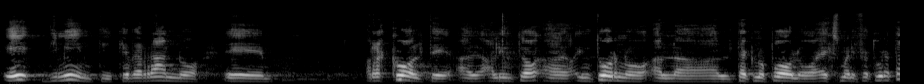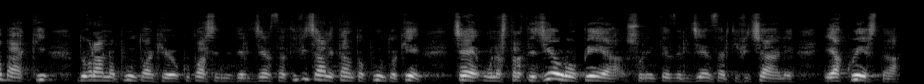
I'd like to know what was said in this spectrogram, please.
e di menti che verranno eh, raccolte intorno al, Tecnopolo ex manifattura tabacchi dovranno appunto anche occuparsi di intelligenza artificiale, tanto appunto che c'è una strategia europea sull'intelligenza artificiale e a questa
